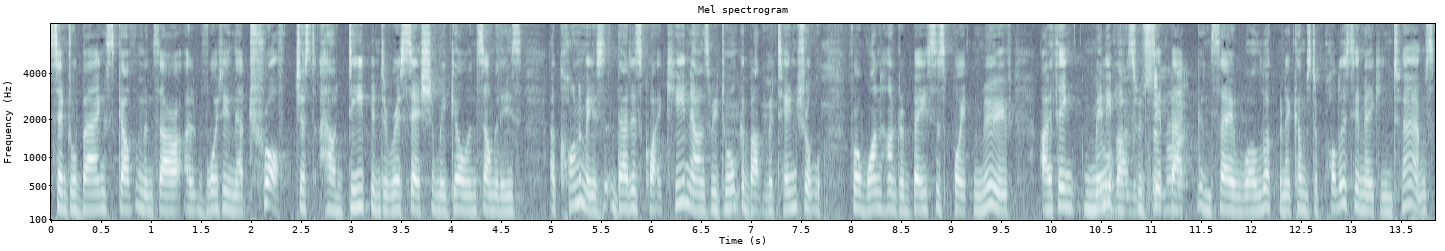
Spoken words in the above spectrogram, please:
central banks, governments are avoiding that trough, just how deep into recession we go in some of these economies. That is quite key now as we talk about the potential for a 100 basis point move. I think many of us would sit back and say, well, look, when it comes to policy making terms,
